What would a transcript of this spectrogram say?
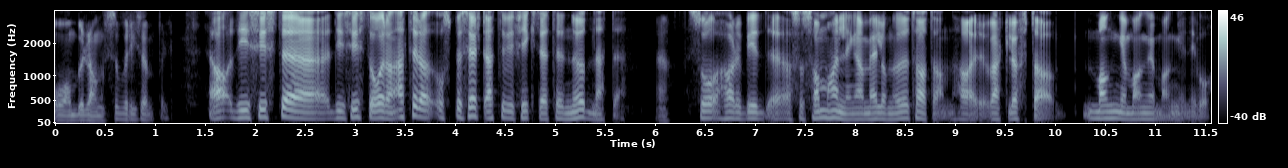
og ambulanse, f.eks.? Ja, de siste, de siste årene, etter, og spesielt etter vi fikk dette nødnettet, ja. så har det blitt, eh, altså samhandlinga mellom nødetatene har vært løfta mange, mange, mange nivå.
